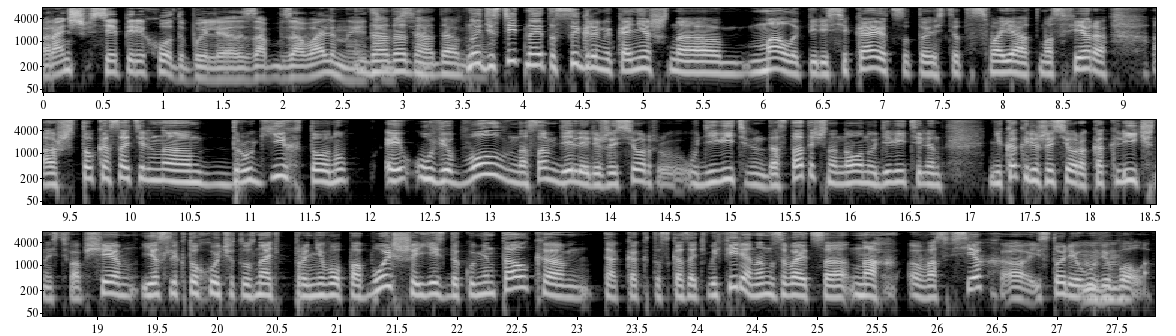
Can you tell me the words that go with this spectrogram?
Раньше все переходы были за, завалены. Да, да, да, да. Ну, действительно, это с играми, конечно, мало пересекаются, то есть это своя атмосфера. А что касательно других, то, ну, Уви Болл, на самом деле, режиссер удивителен достаточно, но он удивителен не как режиссер, а как личность. Вообще, если кто хочет узнать про него побольше, есть документалка, так как это сказать в эфире, она называется «Нах вас всех. А, история mm-hmm. Уви Болла».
